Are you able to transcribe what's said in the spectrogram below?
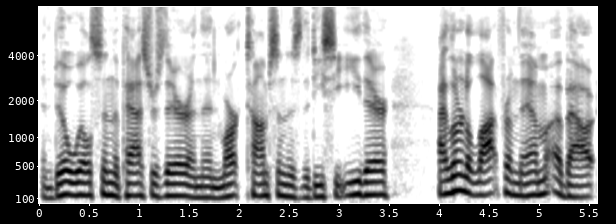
and Bill Wilson, the pastors there, and then Mark Thompson is the DCE there. I learned a lot from them about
